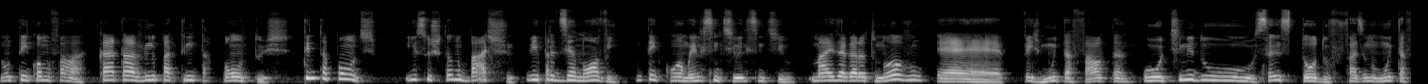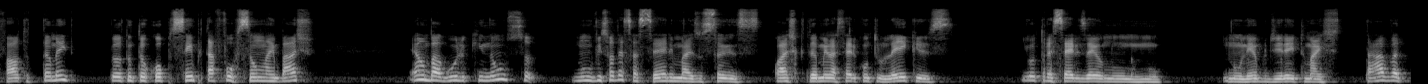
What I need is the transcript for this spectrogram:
Não tem como falar. O cara tava vindo para 30 pontos. 30 pontos isso estando baixo. Veio para 19. Não tem como, ele sentiu, ele sentiu. Mas é garoto novo, é, fez muita falta. O time do Suns todo fazendo muita falta. Também, pelo tanto corpo, sempre tá forçando lá embaixo. É um bagulho que não, so, não vi só dessa série, mas o Suns, acho que também na série contra o Lakers e outras séries aí eu não, não, não lembro direito, mas tava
